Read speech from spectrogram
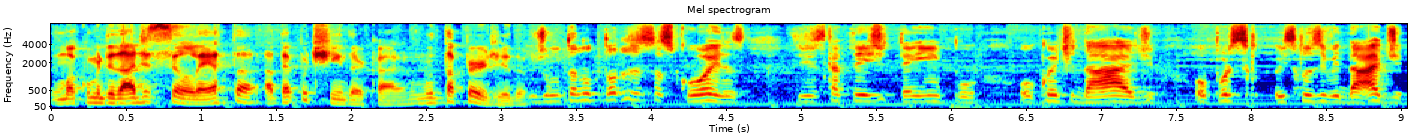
uma comunidade seleta até pro Tinder, cara. O mundo tá perdido. Juntando todas essas coisas, seja escassez de tempo, ou quantidade, ou por exclusividade,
